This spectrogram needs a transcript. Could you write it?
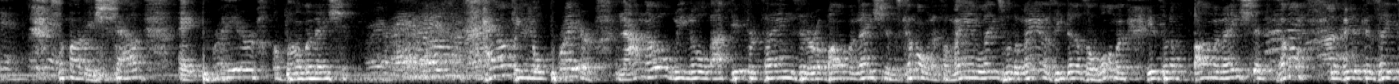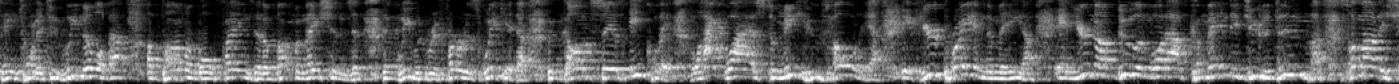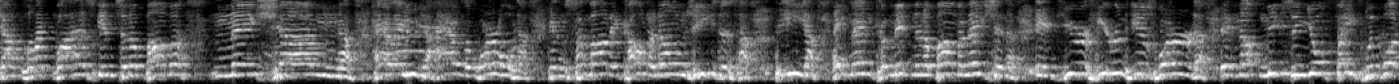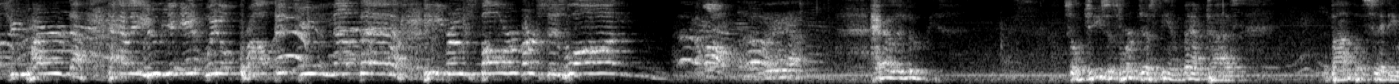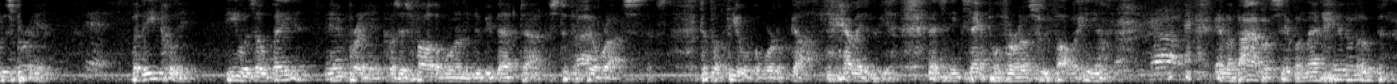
Somebody shout a prayer abomination. How can your prayer? Now I know we know about different things that are abominations. Come on, if a man lays with a man as he does a woman, it's an abomination. Come on, Leviticus 18, 22. We know about abominable things and abominations that, that we would refer as wicked. But God says equally, likewise to me who's holy, if you're praying to me uh, and you're not doing what I've commanded you to do, uh, somebody shout likewise, it's an abomination. Hallelujah. How in the world uh, can somebody calling on Jesus be, amen, committing an abomination if you're hearing his word and not mixing your faith with what you've heard? Hallelujah. It will profit you nothing. Hebrews 4 verses 1. Hallelujah. So Jesus weren't just being baptized. The Bible said he was praying. But equally, he was obeying and praying because his father wanted him to be baptized to fulfill righteousness. to fulfill the word of God. Hallelujah. As an example for us who follow him. And the Bible said when that heaven opened,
